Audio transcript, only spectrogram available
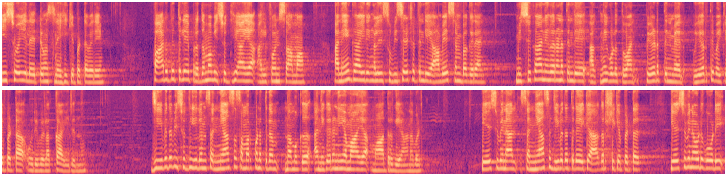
ഈശോയിൽ ഏറ്റവും സ്നേഹിക്കപ്പെട്ടവരെ ഭാരതത്തിലെ പ്രഥമ വിശുദ്ധിയായ അൽഫോൻസാമ അനേകായിരങ്ങളിൽ സുവിശേഷത്തിന്റെ ആവേശം പകരാൻ മിശുഖാനുകരണത്തിന്റെ അഗ്നി കൊളുത്തുവാൻ പീഠത്തിന്മേൽ ഉയർത്തി വയ്ക്കപ്പെട്ട ഒരു വിളക്കായിരുന്നു. ജീവിത വിശുദ്ധിയിലും സന്യാസ സമർപ്പണത്തിലും നമുക്ക് അനുകരണീയമായ മാതൃകയാണവൾ. യേശുവിനാൽ സന്യാസ ജീവിതത്തിലേക്ക് ആകർഷിക്കപ്പെട്ട് യേശുവിനോടുകൂടി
